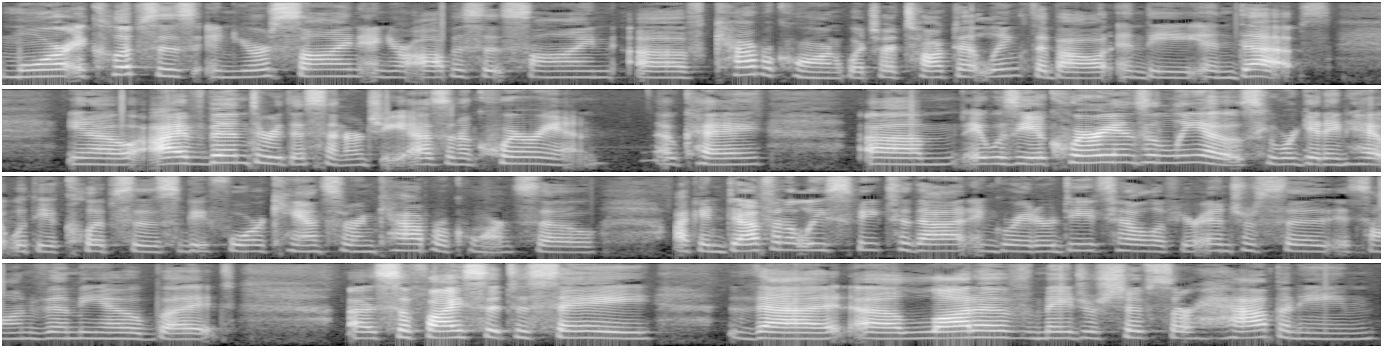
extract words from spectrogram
more eclipses in your sign and your opposite sign of Capricorn, which I talked at length about in the in depth. You know, I've been through this energy as an Aquarian, okay? Um, it was the Aquarians and Leos who were getting hit with the eclipses before Cancer and Capricorn. So I can definitely speak to that in greater detail if you're interested. It's on Vimeo, but uh, suffice it to say that a lot of major shifts are happening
